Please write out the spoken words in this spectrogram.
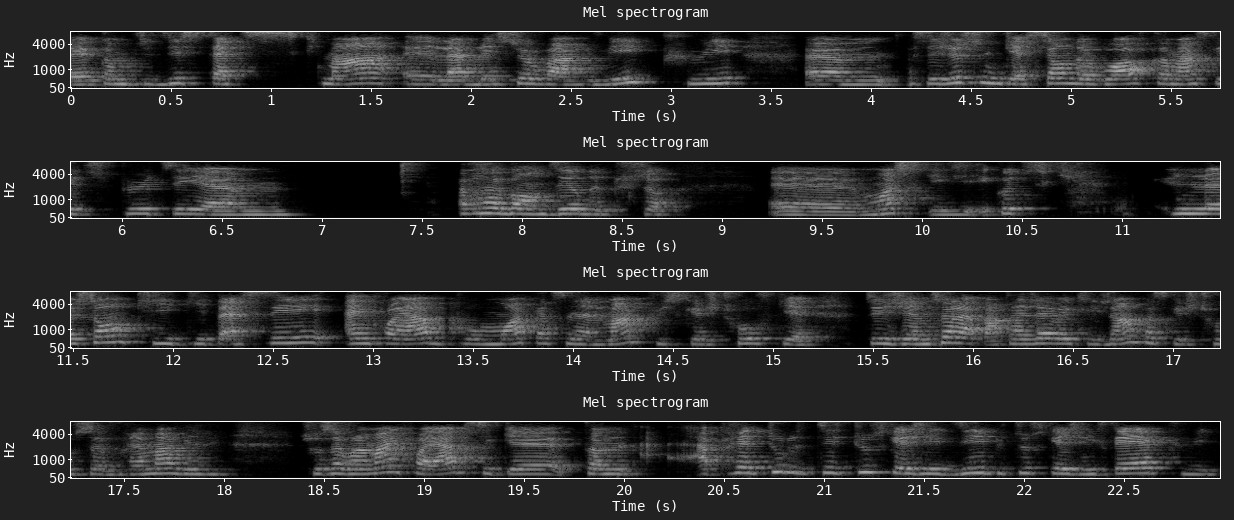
euh, comme tu dis, statistiquement, euh, la blessure va arriver. Puis, c'est juste une question de voir comment est-ce que tu peux rebondir de tout ça. moi, qui, écoute, une leçon qui, qui, est assez incroyable pour moi personnellement, puisque je trouve que j'aime ça la partager avec les gens parce que je trouve ça vraiment, je trouve ça vraiment incroyable, c'est que comme après tout, tout ce que j'ai dit, puis tout ce que j'ai fait, puis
